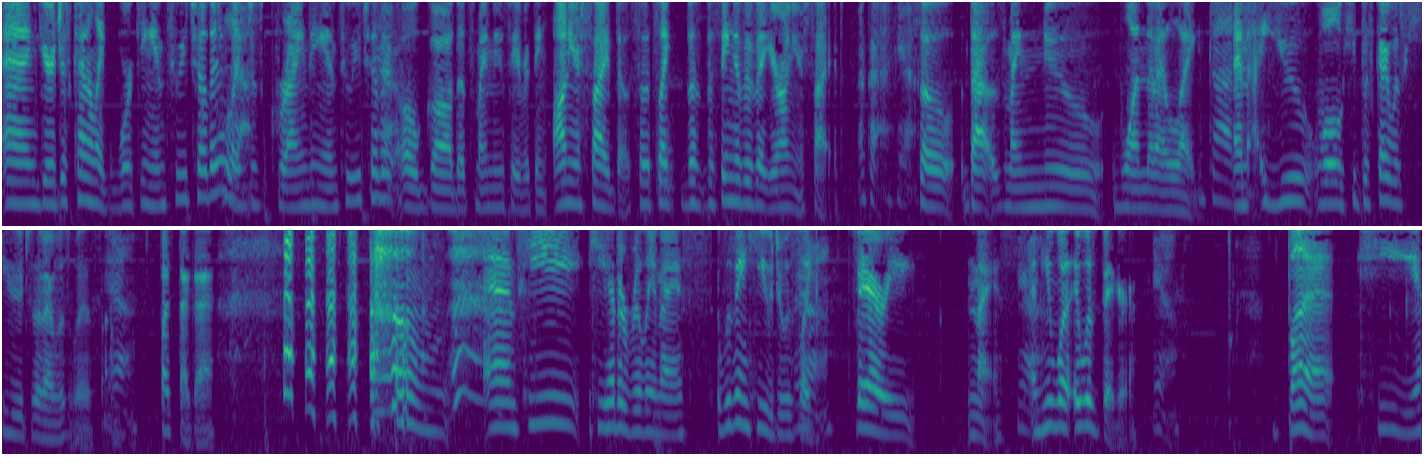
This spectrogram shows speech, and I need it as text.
And you're just kind of like working into each other, like Yeah. just grinding into each other. Yeah. Oh god, that's my new favorite thing. On your side though, so it's like the the thing is is that you're on your side. Okay. Yeah. So that was my new one that I liked. Got and you, well, he, this guy was huge that I was with. Um, Yeah. Fuck that guy. um, and he he had a really nice. It wasn't huge. It was like Yeah. Very nice, Yeah. and he was it was bigger, yeah. but he.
